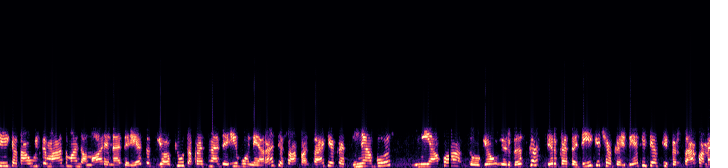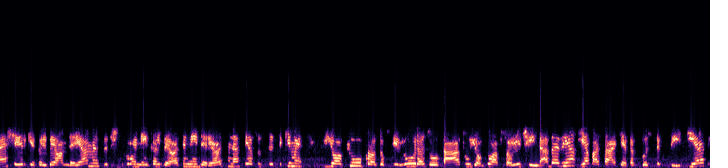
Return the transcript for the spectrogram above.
teikia tą ultimatumą nenori nedėrėtis, jokių, ta prasme, dėrybų nėra, tiesiog pasakė, kad nebus nieko daugiau ir viskas. Ir kad ateikit čia kalbėkitės, kaip ir sako, mes čia irgi kalbėjom, dėrėjomės, bet iš tikrųjų nei kalbėjosi, nei dėrėjosi, nes tie susitikimai jokių produktyvių rezultatų, jokių absoliučiai nedavė. Jie pasakė, kad bus tik tai tiek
